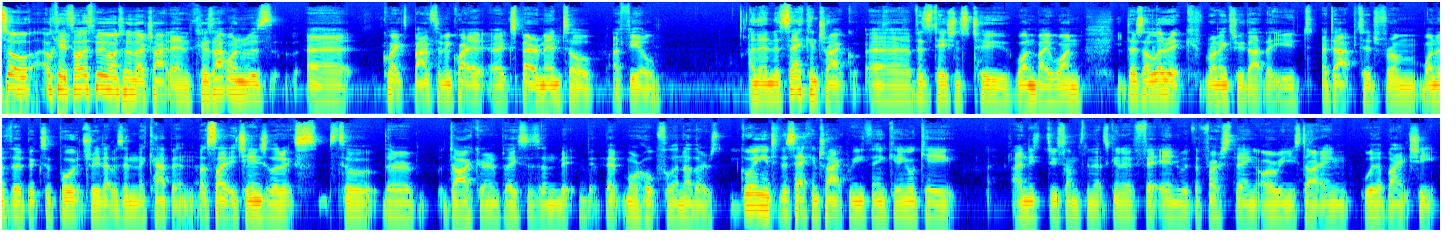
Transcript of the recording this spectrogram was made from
So okay, so let's move on to another track then, because that one was uh, quite expansive and quite uh, experimental. I feel. And then the second track, uh, Visitations 2, One by One, there's a lyric running through that that you'd adapted from one of the books of poetry that was in the cabin, but slightly changed the lyrics so they're darker in places and a bit, bit more hopeful in others. Going into the second track, were you thinking, okay, I need to do something that's going to fit in with the first thing, or were you starting with a blank sheet?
